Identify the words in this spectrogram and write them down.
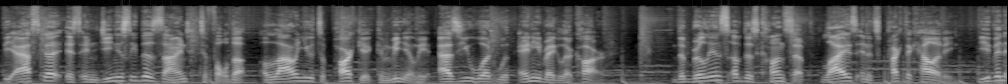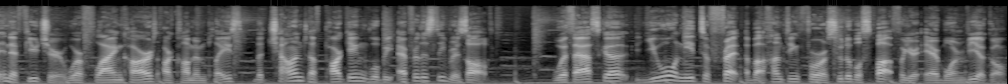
The Aska is ingeniously designed to fold up, allowing you to park it conveniently as you would with any regular car. The brilliance of this concept lies in its practicality. Even in a future where flying cars are commonplace, the challenge of parking will be effortlessly resolved. With Aska, you won't need to fret about hunting for a suitable spot for your airborne vehicle.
